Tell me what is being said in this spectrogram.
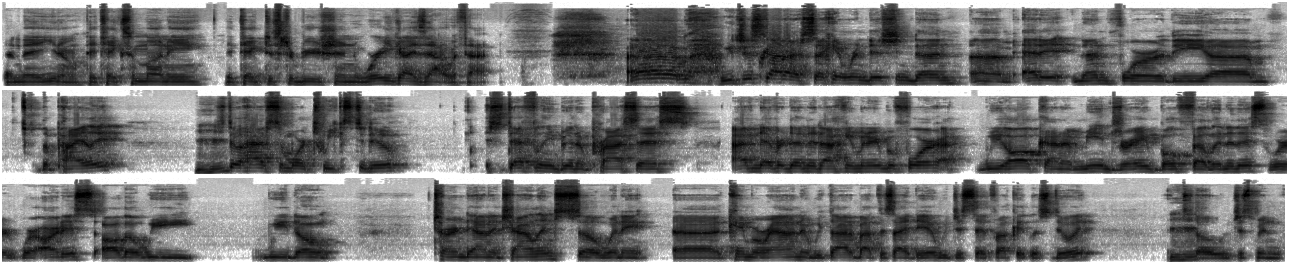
and they, you know, they take some money, they take distribution. Where are you guys at with that? Um, we just got our second rendition done, um, edit done for the um, the pilot. Mm-hmm. Still have some more tweaks to do. It's definitely been a process. I've never done a documentary before. We all kind of, me and Dre, both fell into this. We're we're artists, although we we don't turn down a challenge. So when it uh, came around and we thought about this idea, we just said, "Fuck it, let's do it." Mm-hmm. So we've just been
